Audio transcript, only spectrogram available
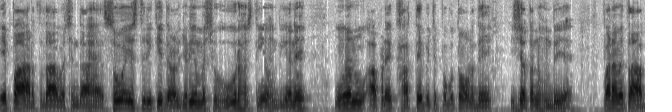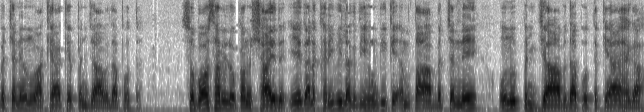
ਇਹ ਭਾਰਤ ਦਾ ਵਸਿੰਦਾ ਹੈ। ਸੋ ਇਸ ਤਰੀਕੇ ਦੇ ਨਾਲ ਜਿਹੜੀਆਂ ਮਸ਼ਹੂਰ ਹਸਤੀਆਂ ਹੁੰਦੀਆਂ ਨੇ, ਉਹਨਾਂ ਨੂੰ ਆਪਣੇ ਖਾਤੇ ਵਿੱਚ ਭੁਗਤਾਉਣ ਦੇ ਯਤਨ ਹੁੰਦੇ ਆ। ਪਰ ਅਮਿਤਾਭ ਬੱਚਨ ਨੇ ਉਹਨੂੰ ਆਖਿਆ ਕਿ ਪੰਜਾਬ ਦਾ ਪੁੱਤ। ਸੋ ਬਹੁਤ ਸਾਰੇ ਲੋਕਾਂ ਨੂੰ ਸ਼ਾਇਦ ਇਹ ਗੱਲ ਖਰੀ ਵੀ ਲੱਗਦੀ ਹੋਊਗੀ ਕਿ ਅਮਿਤਾਭ ਬੱਚਨ ਨੇ ਉਹਨੂੰ ਪੰਜਾਬ ਦਾ ਪੁੱਤ ਕਿਹਾ ਹੈਗਾ,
